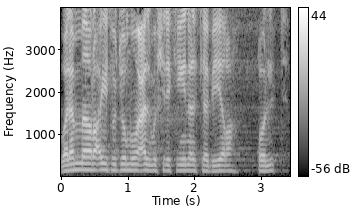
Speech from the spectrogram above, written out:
ولما رأيت جموع المشركين الكبيرة قلت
